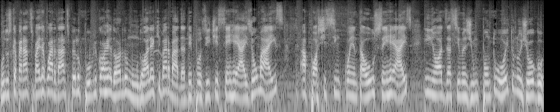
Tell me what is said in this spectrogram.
Um dos campeonatos mais aguardados pelo público ao redor do mundo. Olha que barbada. Deposite 100 reais ou mais, aposte 50 ou 100 reais em odds acima de 1.8 no jogo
